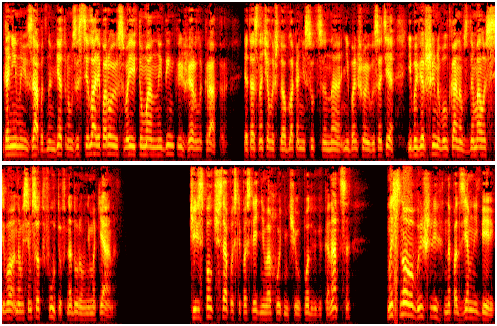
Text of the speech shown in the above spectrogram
гонимые западным ветром, застилали порою своей туманной дымкой жерло кратера. Это означало, что облака несутся на небольшой высоте, ибо вершина вулкана вздымалась всего на 800 футов над уровнем океана. Через полчаса после последнего охотничьего подвига канадца мы снова вышли на подземный берег.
